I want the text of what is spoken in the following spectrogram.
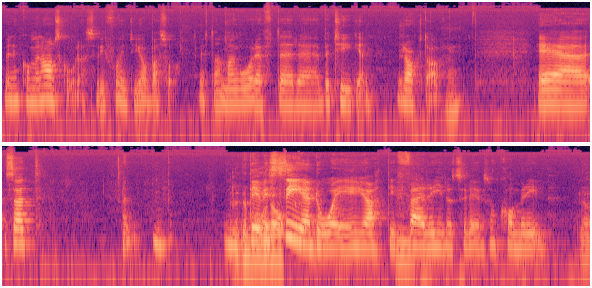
Men en kommunal skola så vi får inte jobba så. Utan man går efter eh, betygen rakt av. Mm. Eh, så att det vi ser då är ju att det är Mm. färre idrottselever som kommer in. Ja.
